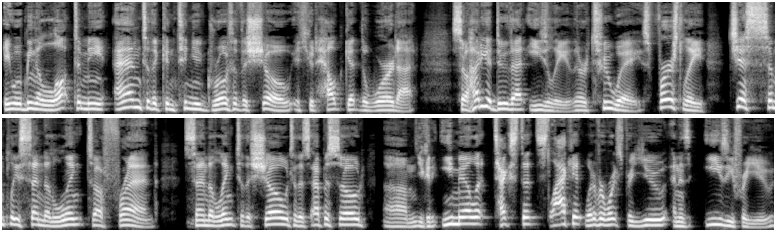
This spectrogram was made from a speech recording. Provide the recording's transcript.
It would mean a lot to me and to the continued growth of the show if you could help get the word out. So, how do you do that easily? There are two ways. Firstly, just simply send a link to a friend. Send a link to the show, to this episode. Um, you can email it, text it, Slack it, whatever works for you and is easy for you.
